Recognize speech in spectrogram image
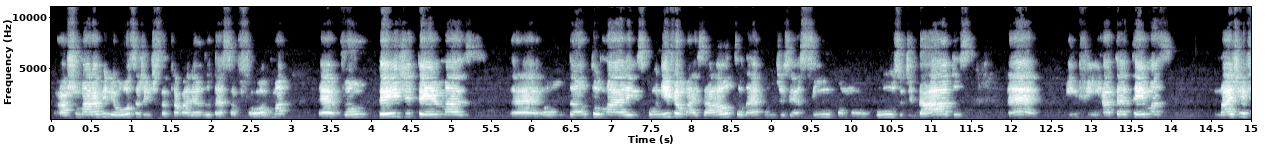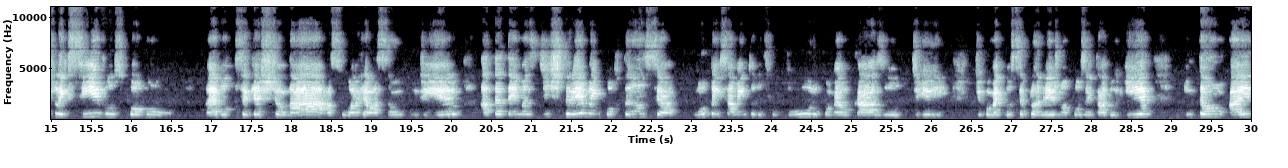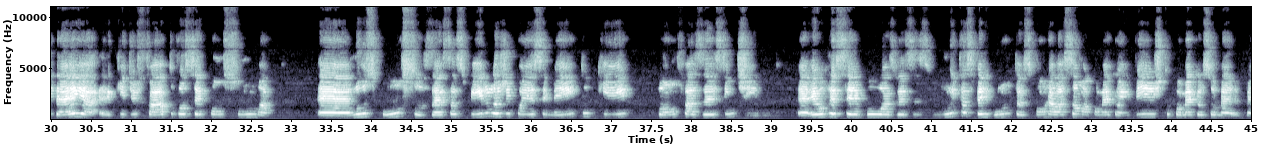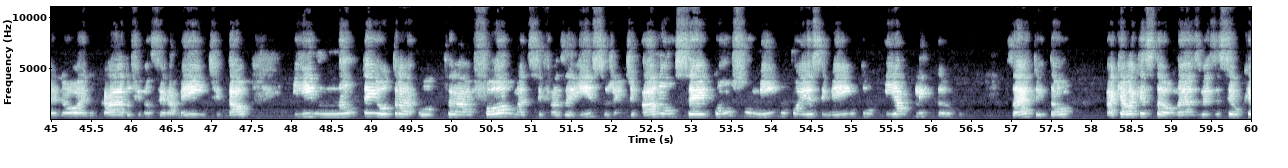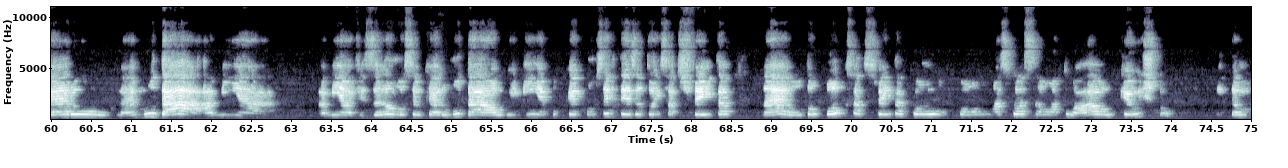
acho maravilhoso a gente estar tá trabalhando dessa forma. É, vão desde temas é, um tanto mais, com nível mais alto, né, vamos dizer assim, como uso de dados, né, enfim, até temas mais reflexivos, como né, você questionar a sua relação com o dinheiro, até temas de extrema importância no pensamento do futuro, como é o caso de, de como é que você planeja uma aposentadoria. Então, a ideia é que, de fato, você consuma é, nos cursos essas pílulas de conhecimento que vão fazer sentido. É, eu recebo, às vezes, muitas perguntas com relação a como é que eu invisto, como é que eu sou me melhor educado financeiramente e tal. E não tem outra, outra forma de se fazer isso, gente, a não ser consumindo conhecimento e aplicando, certo? Então, aquela questão, né? Às vezes, se eu quero né, mudar a minha a minha visão ou se eu quero mudar algo em mim é porque com certeza eu estou insatisfeita, né? Ou estou pouco satisfeita com, com a situação atual que eu estou. Então,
